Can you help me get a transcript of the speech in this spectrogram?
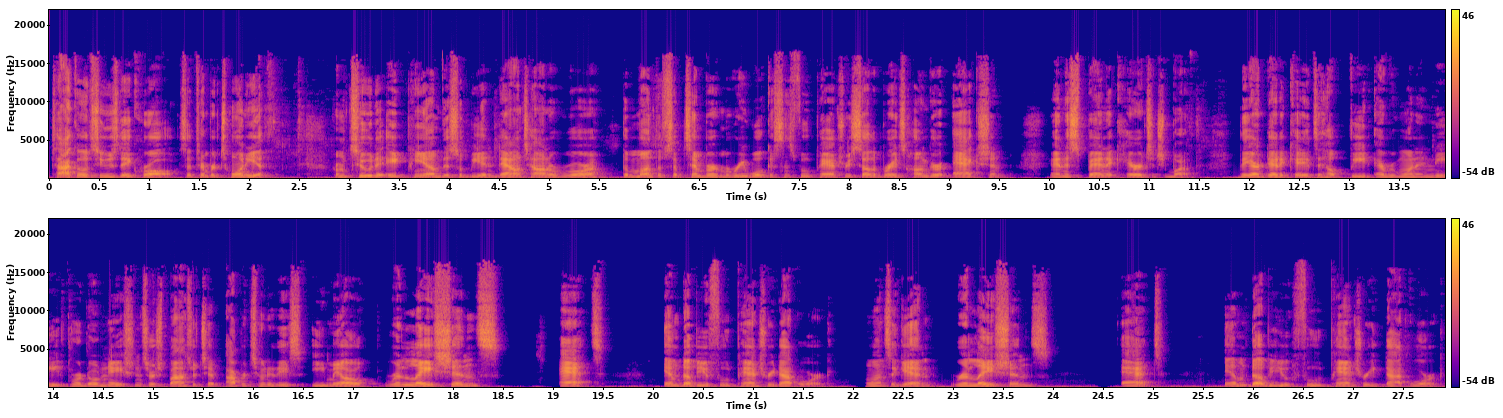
Taco Tuesday crawl, September 20th from 2 to 8 p.m. This will be in downtown Aurora. The month of September, Marie Wilkinson's Food Pantry celebrates Hunger Action and Hispanic Heritage Month. They are dedicated to help feed everyone in need. For donations or sponsorship opportunities, email relations at mwfoodpantry.org. Once again, relations at mwfoodpantry.org.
